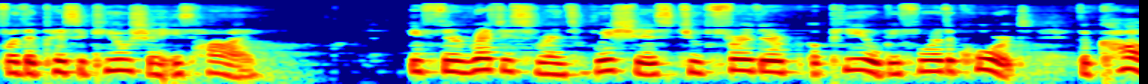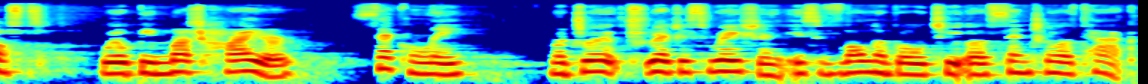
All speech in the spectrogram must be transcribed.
for the prosecution is high. If the registrant wishes to further appeal before the court, the cost will be much higher. Secondly, registration is vulnerable to a central attack.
